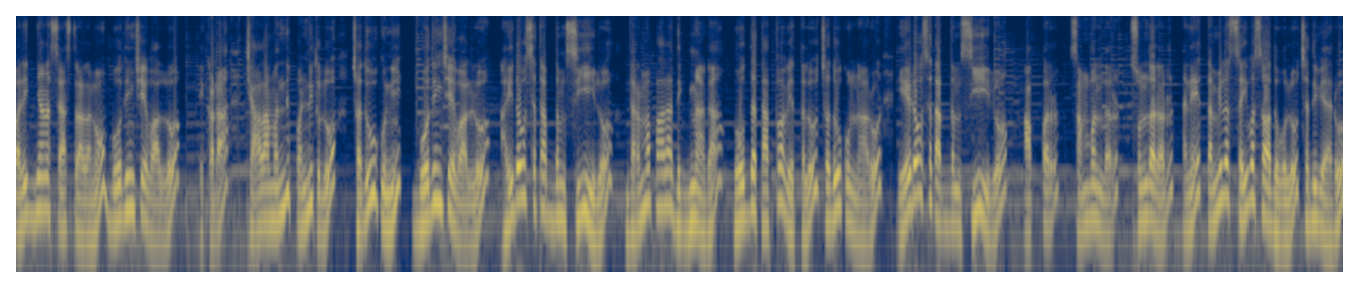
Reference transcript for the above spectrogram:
పరిజ్ఞాన శాస్త్రాలను బోధించేవాళ్ళు ఇక్కడ చాలామంది పండితులు చదువుకుని బోధించేవాళ్ళు. ఐదవ శతాబ్దం సిఈలో ధర్మపాల దిగ్నాగా బౌద్ధ తత్వవేత్తలు చదువుకున్నారు. ఏడవ శతాబ్దం సిఈలో అప్పర్ సంబందర్ సుందరర్ అనే తమిళ శైవ సాధువులు చదివారు.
